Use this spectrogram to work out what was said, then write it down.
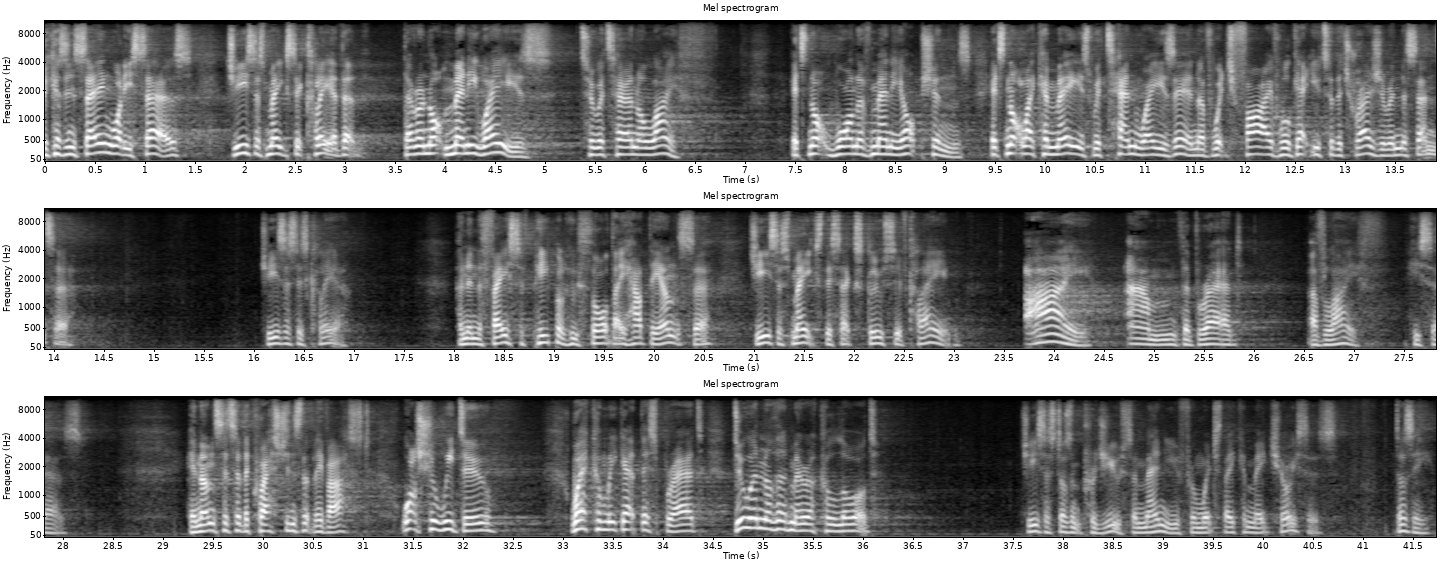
Because in saying what he says, Jesus makes it clear that there are not many ways to eternal life. It's not one of many options. It's not like a maze with 10 ways in, of which five will get you to the treasure in the center. Jesus is clear. And in the face of people who thought they had the answer, Jesus makes this exclusive claim I am the bread of life, he says. In answer to the questions that they've asked, what shall we do? Where can we get this bread? Do another miracle, Lord. Jesus doesn't produce a menu from which they can make choices, does he?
